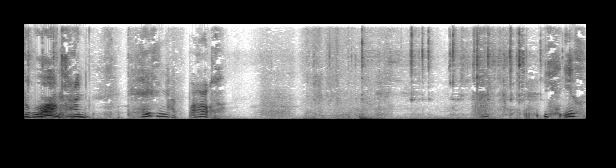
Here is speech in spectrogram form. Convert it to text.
a long time chasing that ball. If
